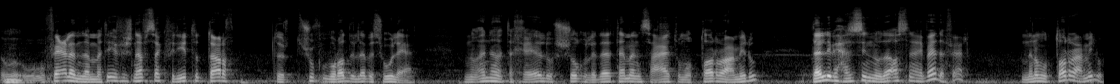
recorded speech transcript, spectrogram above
وفعلا لما تقفش نفسك في دي تعرف تشوف مراد الله بسهولة يعني. إنه أنا تخيلوا الشغل ده 8 ساعات ومضطر أعمله ده اللي بيحسسني إنه ده أصلا عبادة فعلا. إن أنا مضطر أعمله.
